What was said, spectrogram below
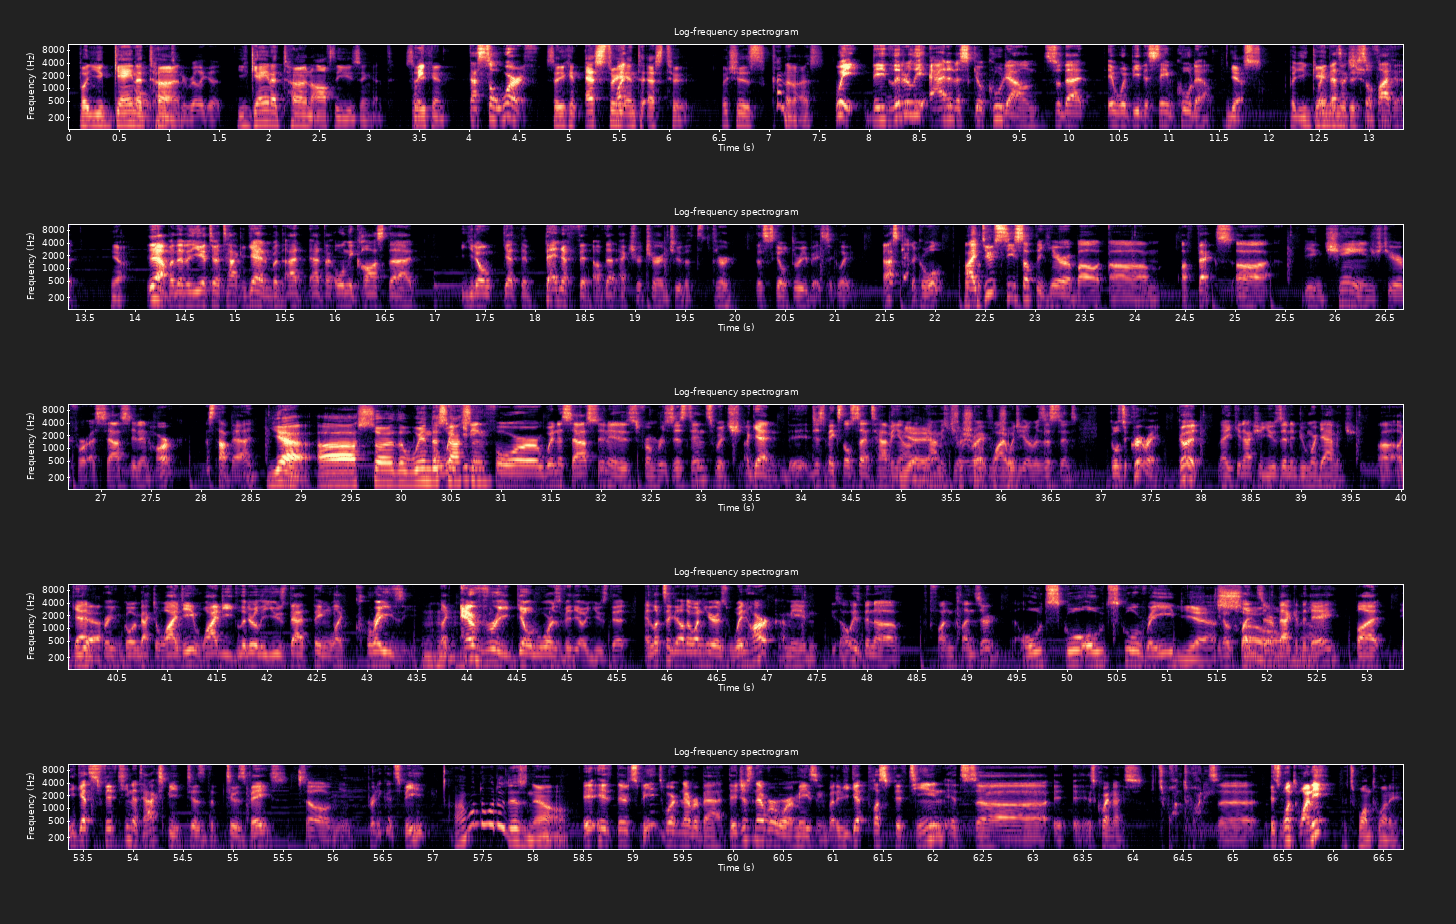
but you gain Oh, a turn. be really good. You gain a turn after using it, so you can That's so worth. so you can S3 What? into S2, which is kind of nice. Wait, they literally added a skill cooldown so that it would be the same cooldown. Yes, but you gain Wait, gain that's an actually still additional five hit. Yeah, Yeah, but then you get to attack again, but at, at the only cost that you don't get the benefit of that extra turn to the third, the skill three, basically. That's kind of cool. I do see something here about um, effects uh, being changed here for Assassin and Hark. That's not bad. yeah. Uh, so the Wind Awakening Assassin. for Wind Assassin is from Resistance, which again, it just makes no sense having it on Yeah, a yeah, damage dealer, sure, right? Why sure. would you get a Resistance? Goes to crit rate. Good. Now you can actually use it and do more damage. Uh, again, Yeah. bring, going back to YD, YD literally used that thing like crazy. Mm-hmm, Like every Guild Wars video used it. It looks like the other one here is Windhark. I mean, he's always been a fun cleanser, old school, old school raid. Yeah, you know, so cleanser back in the day. But he gets 15 attack speed to his to his base. So I mean, pretty good speed. I wonder what it is now. It, it, their speeds weren't never bad. They just never were amazing. But if you get plus 15, it's uh, it, it's quite nice. It's 120. It's uh, it's 120. It's 120.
